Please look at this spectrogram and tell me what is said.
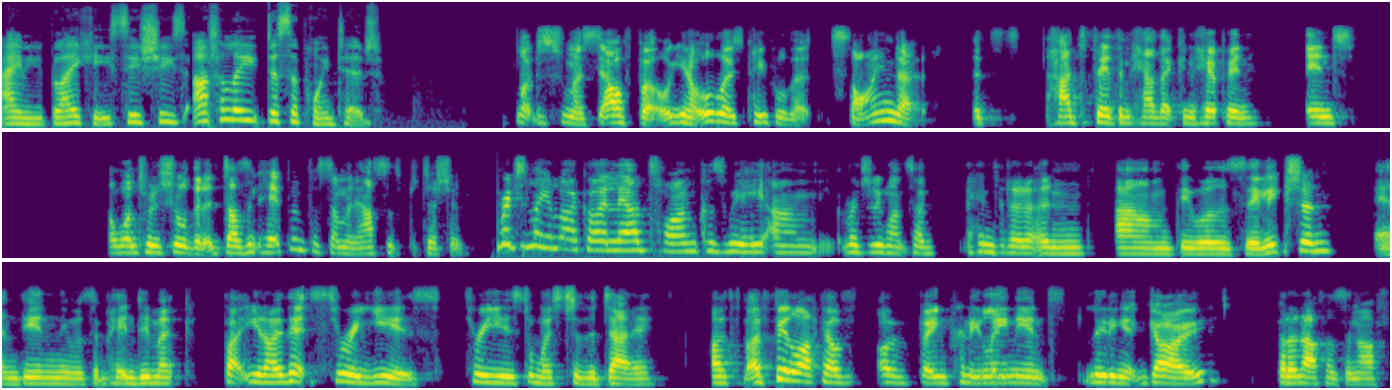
Amy Blakey says she's utterly disappointed. Not just for myself, but you know, all those people that signed it. It's hard to fathom how that can happen. And I want to ensure that it doesn't happen for someone else's petition. Originally, like I allowed time because we um, originally once I handed it in, um, there was the election and then there was a pandemic. But you know, that's three years, three years almost to the day. I, I feel like I've I've been pretty lenient letting it go, but enough is enough.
